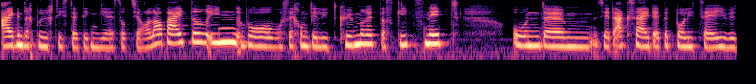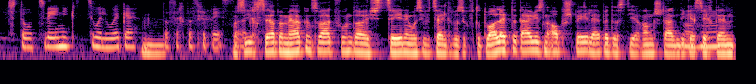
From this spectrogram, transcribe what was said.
eigentlich bräuchte es dort irgendwie eine Sozialarbeiterin, wo, wo sich um die Leute kümmert. Das gibt es nicht. Und ähm, sie hat auch gesagt, eben die Polizei wird hier zu wenig dazu schauen, mhm. dass sich das verbessert. Was ich sehr bemerkenswert fand, ist die Szene, wo sie erzählt hat, was sich auf der Toilette teilweise abspielt, eben, dass die Randständigen mhm. sich dann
